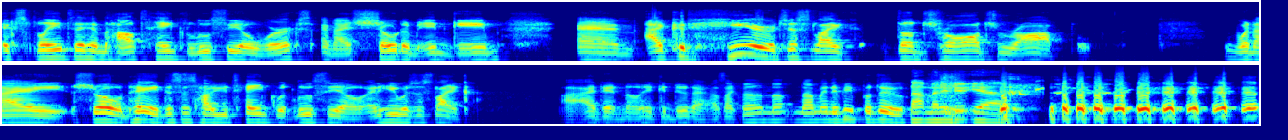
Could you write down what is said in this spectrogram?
explained to him how Tank Lucio works, and I showed him in game, and I could hear just like the jaw drop when I showed, hey, this is how you tank with Lucio, and he was just like, I I didn't know he could do that. I was like, no, no not many people do. Not many do. Yeah. I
